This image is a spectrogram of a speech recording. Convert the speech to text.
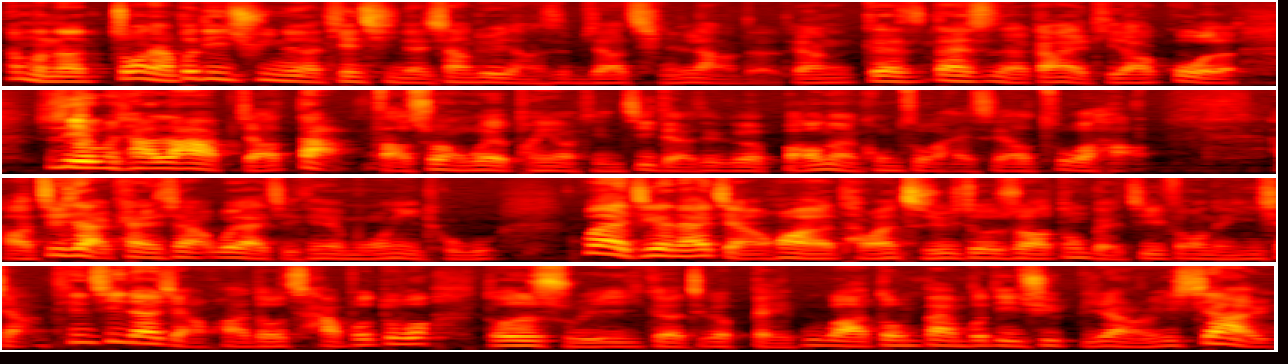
那么呢，中南部地区呢，天气呢相对讲是比较晴朗的。但但但是呢，刚才也提到过了，日夜温差拉比较大，早出晚归的朋友。请记得这个保暖工作还是要做好。好，接下来看一下未来几天的模拟图。未来几天来讲的话，台湾持续就是受到东北季风的影响，天气来讲的话都差不多，都是属于一个这个北部啊东半部地区比较容易下雨，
